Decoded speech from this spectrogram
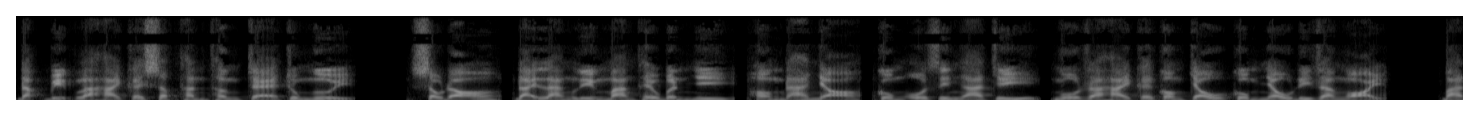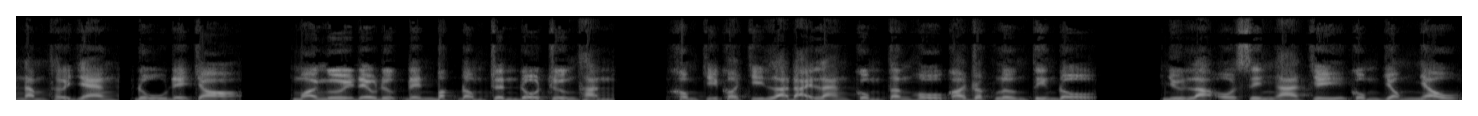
đặc biệt là hai cái sắp thành thân trẻ trung người. Sau đó, Đại lang liền mang theo Bình Nhi, hòn đá nhỏ, cùng ô xin A Chí, ngô ra hai cái con cháu cùng nhau đi ra ngoài, Ba năm thời gian, đủ để cho mọi người đều được đến bất đồng trình độ trưởng thành. Không chỉ có chỉ là Đại lang cùng Tân Hồ có rất lớn tiến độ, như là Ô Xin A Chí cũng giống nhau.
